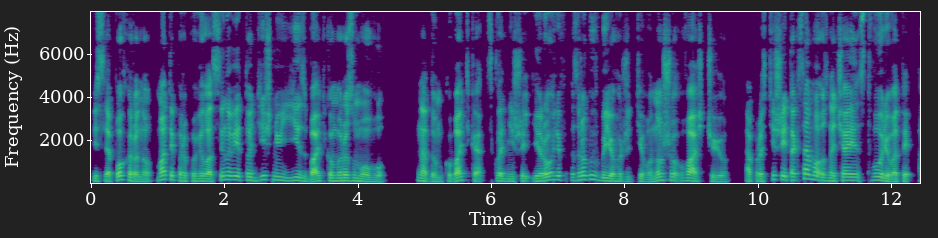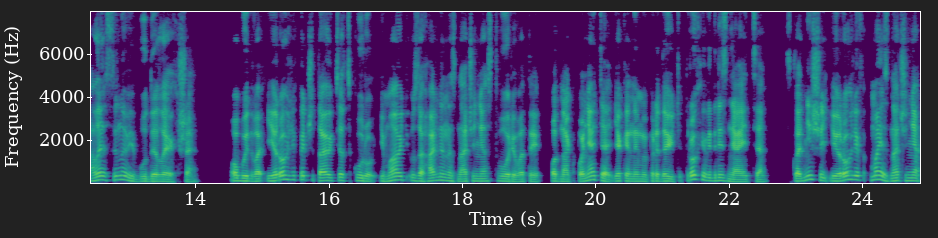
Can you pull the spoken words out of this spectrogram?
Після похорону мати переповіла синові тодішню її з батьком розмову. На думку батька, складніший іерогліф зробив би його життєву ношу важчою, а простіший так само означає створювати, але синові буде легше. Обидва іерогліфи читаються цкуру і мають узагальнене значення створювати, однак поняття, яке ними передають, трохи відрізняється. Складніший іерогліф має значення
